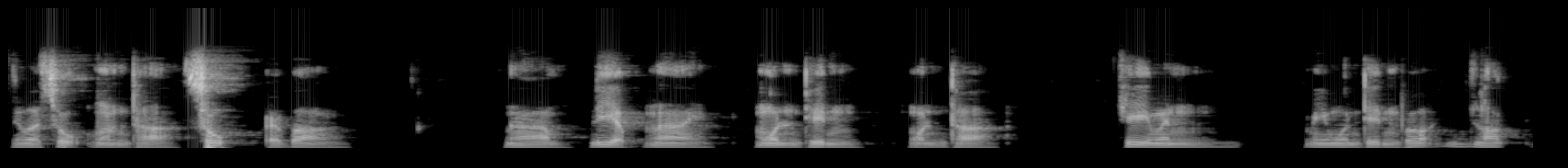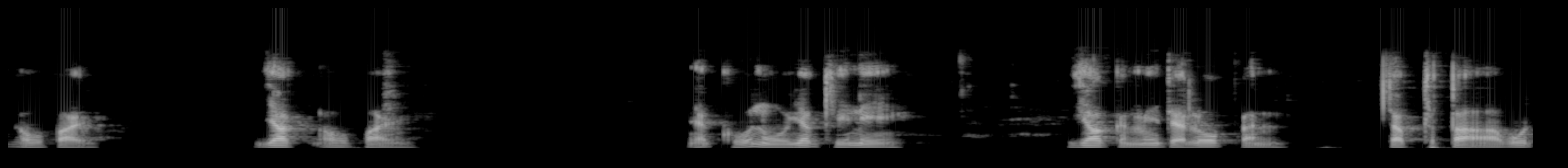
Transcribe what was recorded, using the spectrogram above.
หรือว่าสุมนทาสุแปลว่างามเรียบง่าย มนทิน มนทาที่มันมีมนทินเพราะลักเอาไป ยักเอาไป ยักโขหนูยักขีนียักกันมีแต่โลภกัน จับชะตาอาวุธ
